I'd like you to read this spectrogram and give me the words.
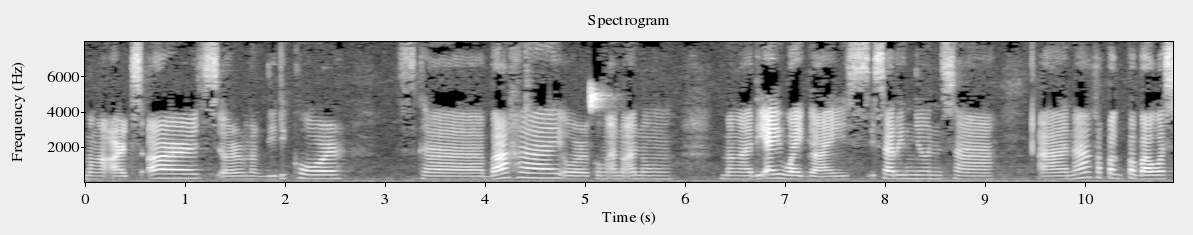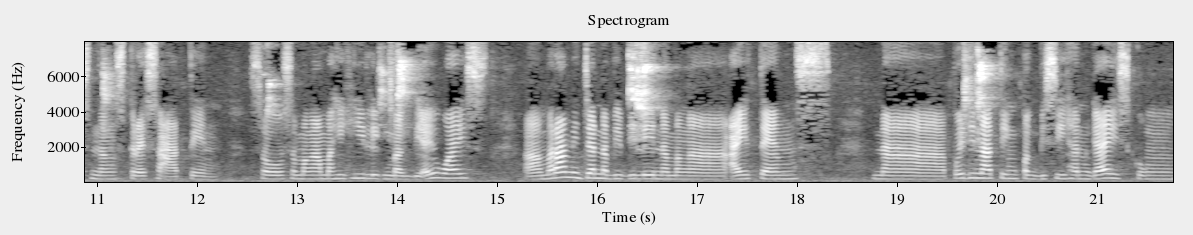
mga arts arts or magdi-decor sa bahay or kung ano-anong mga DIY guys isa rin yun sa uh, nakakapagpabawas ng stress sa atin. So sa mga mahihilig mag DIYs uh, ah, marami dyan nabibili na mga items na pwede nating pagbisihan guys kung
